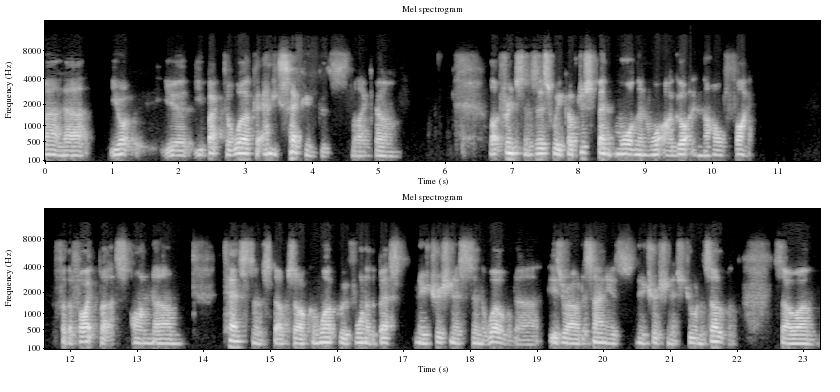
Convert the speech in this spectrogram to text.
man, uh, you're you're you back to work at any second because like um like for instance this week I've just spent more than what I got in the whole fight for the fight pass on um, tests and stuff so I can work with one of the best nutritionists in the world uh, Israel Adesanya's nutritionist Jordan Sullivan so um,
